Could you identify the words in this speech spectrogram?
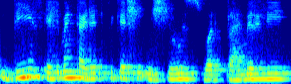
these element identification issues were primarily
